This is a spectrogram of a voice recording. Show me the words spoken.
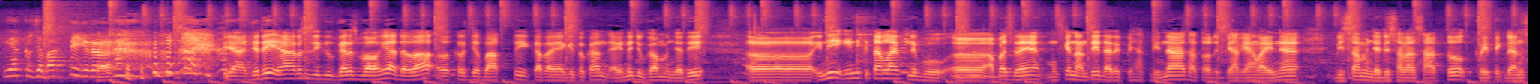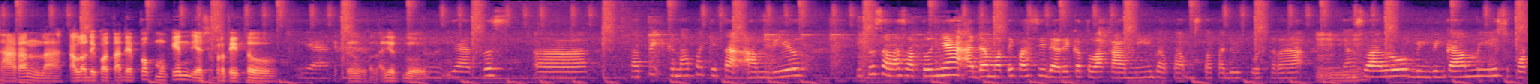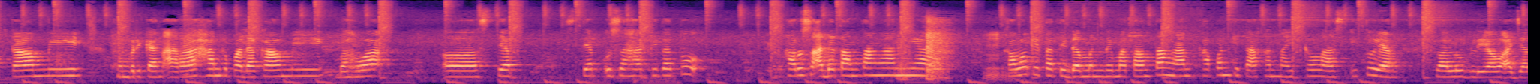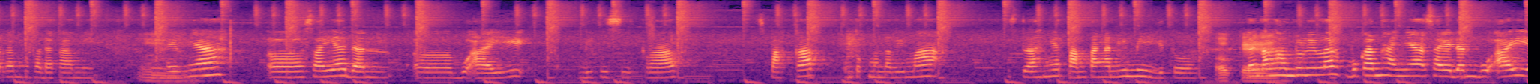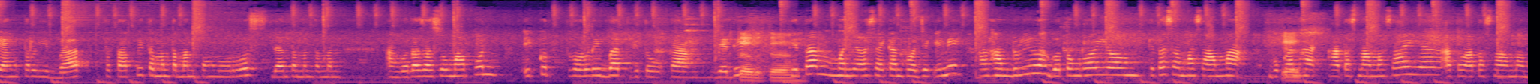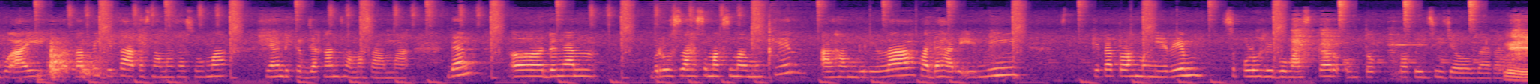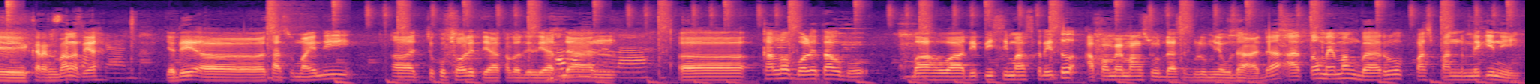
ya kerja bakti gitu kan ya, jadi ya harus digaris bawahi adalah eh, kerja bakti katanya gitu kan. Ya, ini juga menjadi eh, ini ini kita live nih Bu. Eh, apa istilahnya? Mungkin nanti dari pihak dinas atau di pihak yang lainnya bisa menjadi salah satu kritik dan saran lah. Kalau di Kota Depok mungkin ya seperti itu. ya Itu lanjut Bu. Hmm, ya terus eh, tapi kenapa kita ambil itu salah satunya ada motivasi dari ketua kami Bapak Mustafa Dwi Putra Mm. yang selalu bimbing kami, support kami, memberikan arahan kepada kami bahwa eh, setiap setiap usaha kita tuh harus ada tantangannya. Mm. Kalau kita tidak menerima tantangan, kapan kita akan naik kelas? Itu yang selalu beliau ajarkan kepada kami. Mm. Akhirnya eh, saya dan eh, Bu Ai divisi craft sepakat untuk menerima istilahnya tantangan ini gitu. Oke. Dan alhamdulillah bukan hanya saya dan Bu Ai yang terlibat, tetapi teman-teman pengurus dan teman-teman anggota Sasuma pun ikut terlibat gitu, Kang. Jadi Betul betul. kita menyelesaikan proyek ini alhamdulillah gotong royong. Kita sama-sama bukan Yes. atas nama saya atau atas nama Bu Ai, tetapi kita atas nama Sasuma yang dikerjakan sama-sama. Dan eh, dengan berusaha semaksimal mungkin, alhamdulillah pada hari ini kita telah mengirim 10.000 masker untuk Provinsi Jawa Barat. Wih, keren banget ya. Jadi eh, Sasuma ini eh, cukup solid ya kalau dilihat dan eh, kalau boleh tahu Bu bahwa divisi masker itu apa memang sudah sebelumnya udah ada atau memang baru pas pandemik ini?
